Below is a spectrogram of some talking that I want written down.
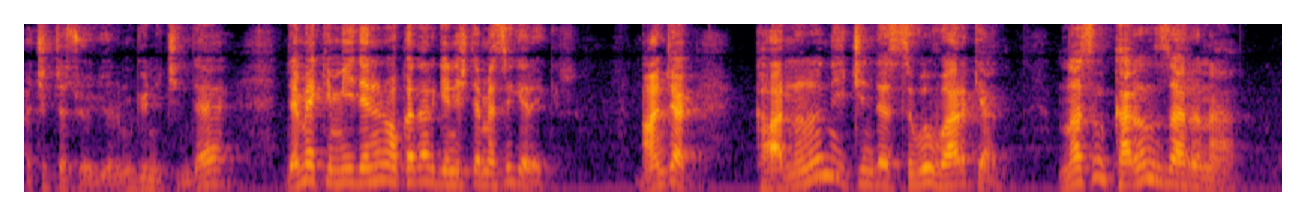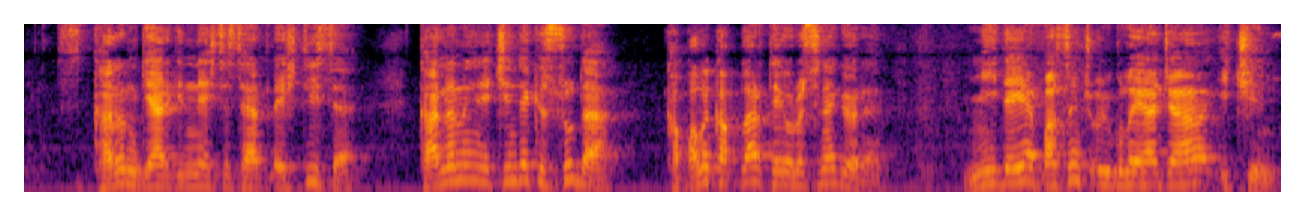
açıkça söylüyorum gün içinde demek ki midenin o kadar genişlemesi gerekir. Ancak karnının içinde sıvı varken nasıl karın zarına karın gerginleşti, sertleştiyse karnının içindeki su da kapalı kaplar teorisine göre mideye basınç uygulayacağı için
